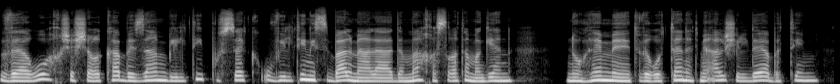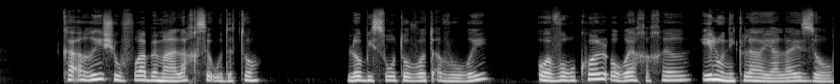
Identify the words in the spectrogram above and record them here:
והרוח ששרקה בזעם בלתי פוסק ובלתי נסבל מעל האדמה חסרת המגן, נוהמת ורוטנת מעל שלדי הבתים, כארי שהופרה במהלך סעודתו, לא בישרו טובות עבורי, או עבור כל אורח אחר, אילו נקלע היה לאזור.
